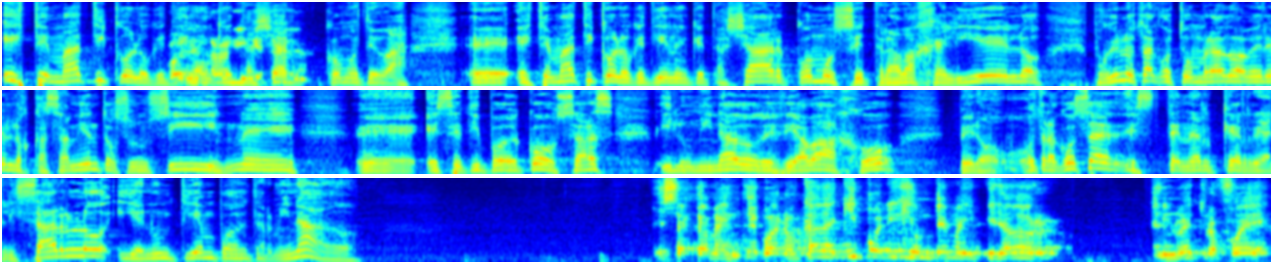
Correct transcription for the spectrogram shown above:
¿Es temático lo que Hola, tienen Ronnie, que ¿qué tallar? tal? ¿Cómo te va? Eh, ¿Es temático lo que tienen que tallar? ¿Cómo se trabaja el hielo? Porque uno está acostumbrado a ver en los casamientos un cisne, eh, ese tipo de cosas, iluminado desde abajo, pero otra cosa es tener que realizarlo y en un tiempo determinado. Exactamente. Bueno, cada equipo elige un tema inspirador. El nuestro fue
